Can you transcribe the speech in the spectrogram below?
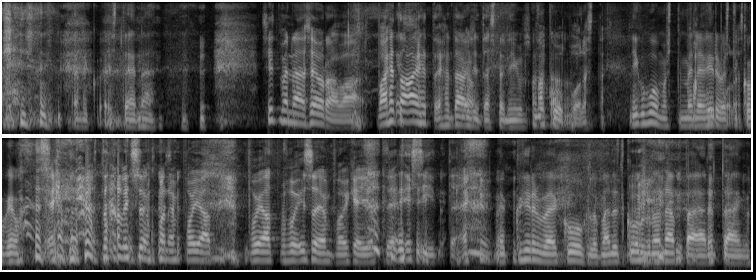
Tänne kun ei sitä enää. Sitten mennään seuraavaan. Vaihdetaan aihetta ihan täysin tästä niinku Otetaan. makupuolesta. Niin kuin huomasitte, meillä ei hirveästi kokemusta. Tämä oli semmoinen pojat, pojat puhuu isojen poikien juttuja esittää. Me hirveä Google. Mä nyt Google näppää äänetään, kun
